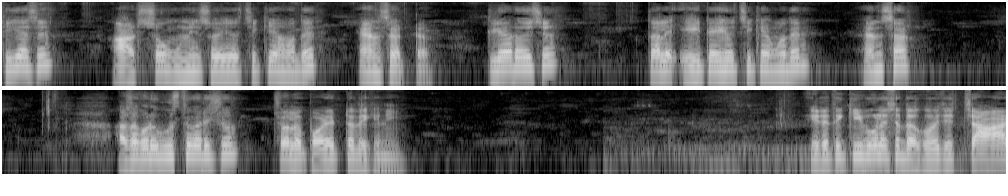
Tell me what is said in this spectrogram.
ঠিক আছে? আটশো উনিশ হয়ে যাচ্ছে কি আমাদের অ্যান্সারটা। ক্লিয়ার হয়েছে? তাহলে এইটাই হচ্ছে কি আমাদের অ্যান্সার? আশা করি বুঝতে পেরেছ? চলো পরেরটা দেখে নিই। এটাতে কি বলেছে দেখো যে চার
